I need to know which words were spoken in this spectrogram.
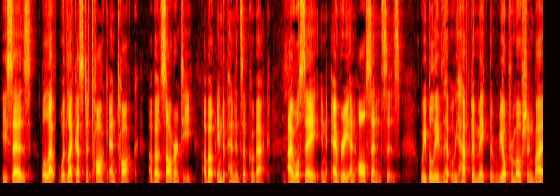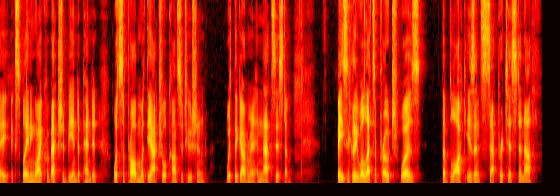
he says, Ouellet would like us to talk and talk about sovereignty, about independence of Quebec. I will say in every and all sentences, we believe that we have to make the real promotion by explaining why Quebec should be independent. What's the problem with the actual constitution, with the government, and that system? Basically, Ouellet's approach was the bloc isn't separatist enough.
